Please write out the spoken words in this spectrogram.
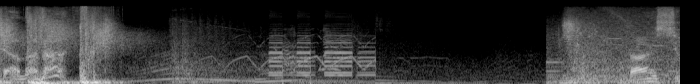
邪魔だ。大将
